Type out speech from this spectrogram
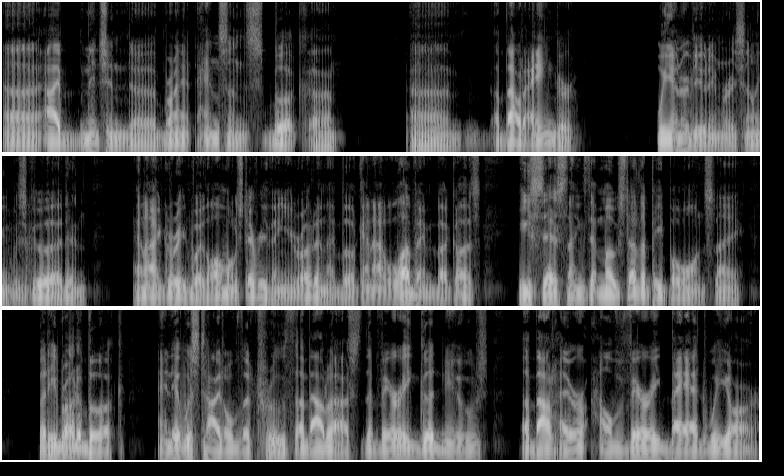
Uh, I mentioned uh, Brant Hanson's book uh, uh, about anger. We interviewed him recently; it was good, and and I agreed with almost everything he wrote in that book. And I love him because he says things that most other people won't say. But he wrote a book, and it was titled "The Truth About Us: The Very Good News About How How Very Bad We Are."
